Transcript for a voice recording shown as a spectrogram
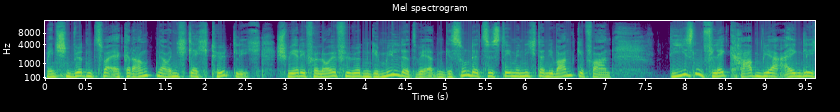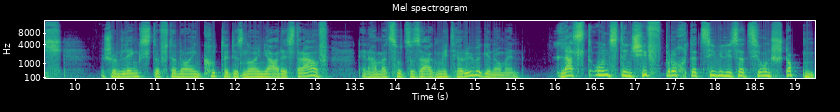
Menschen würden zwar erkranken, aber nicht gleich tödlich. Schwere Verläufe würden gemildert werden, Gesundheitssysteme nicht an die Wand gefahren. Diesen Fleck haben wir eigentlich schon längst auf der neuen Kutte des neuen Jahres drauf. Den haben wir sozusagen mit herübergenommen. Lasst uns den Schiffbruch der Zivilisation stoppen,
